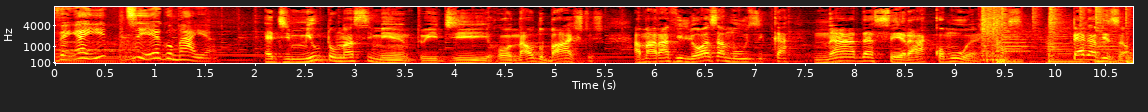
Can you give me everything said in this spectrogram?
Vem aí, Diego Maia. É de Milton Nascimento e de Ronaldo Bastos a maravilhosa música Nada Será Como Antes. Pega a visão.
